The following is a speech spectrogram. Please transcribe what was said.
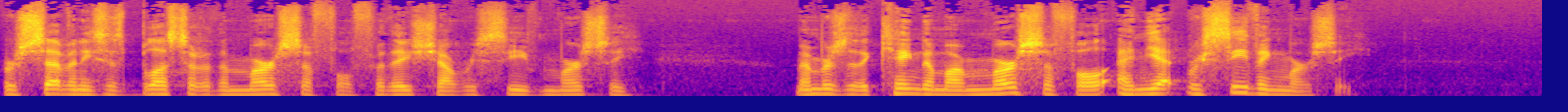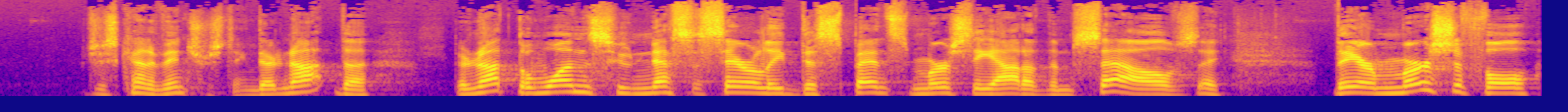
Verse 7, he says, Blessed are the merciful, for they shall receive mercy members of the kingdom are merciful and yet receiving mercy, which is kind of interesting. They're not the, they're not the ones who necessarily dispense mercy out of themselves, they, they are merciful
